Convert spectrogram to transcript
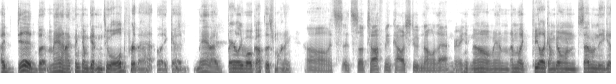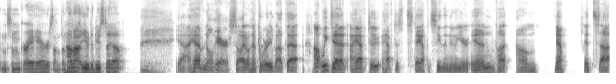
I did, but man, I think I'm getting too old for that. Like, uh, man, I barely woke up this morning. Oh, it's it's so tough being college student, all of that, right? No, man, I'm like feel like I'm going 70, getting some gray hair or something. How about you? Did you stay up? Yeah, I have no hair, so I don't have to worry about that. Uh, we did. I have to have to stay up and see the new year in, but um, yeah, it's uh,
